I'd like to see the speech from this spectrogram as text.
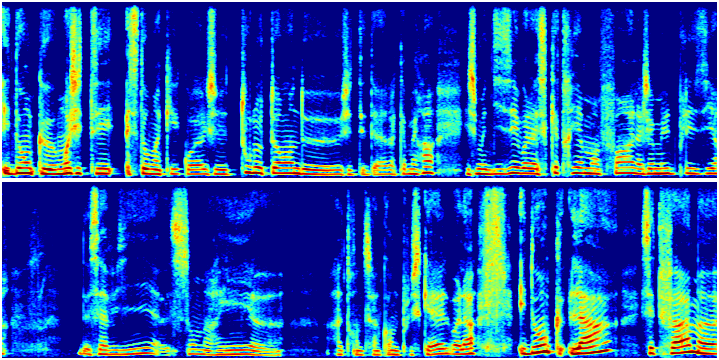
Et donc, euh, moi, j'étais estomaquée, quoi. J'ai tout le temps de, j'étais derrière la caméra et je me disais, voilà, ce quatrième enfant, elle a jamais eu de plaisir de sa vie. Son mari euh, a 35 ans de plus qu'elle, voilà. Et donc là, cette femme, euh,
